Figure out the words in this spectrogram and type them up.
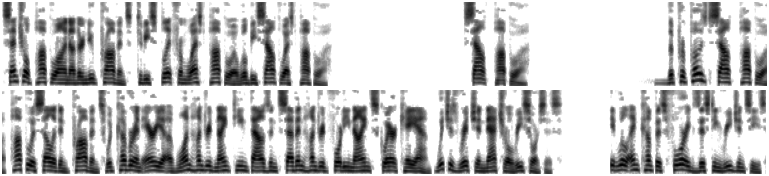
Central Papua Another new province, to be split from West Papua will be Southwest Papua. South Papua the proposed South Papua Papua Selatan province would cover an area of 119,749 square km, which is rich in natural resources. It will encompass four existing regencies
